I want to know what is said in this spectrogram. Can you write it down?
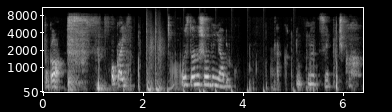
Пока. Окей. Осталось ще одне яблуко. На цепочках.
